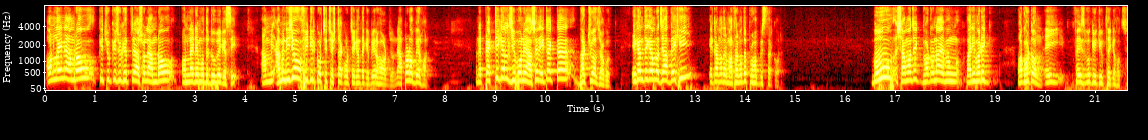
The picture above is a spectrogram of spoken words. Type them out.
অনলাইনে আমরাও কিছু কিছু ক্ষেত্রে আসলে আমরাও অনলাইনের মধ্যে ডুবে গেছি। আমি আমি নিজেও ফিকির করছি, চেষ্টা করছি এখান থেকে বের হওয়ার জন্য। আপনারাও বের হন। মানে প্র্যাকটিক্যাল জীবনে আসেন, এটা একটা ভার্চুয়াল জগৎ। এখান থেকে আমরা যা দেখি, এটা আমাদের মাথার মধ্যে প্রভাব বিস্তার করে। বহু সামাজিক ঘটনা এবং পারিবারিক অঘটন এই ফেসবুক ইউটিউব থেকে হচ্ছে।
